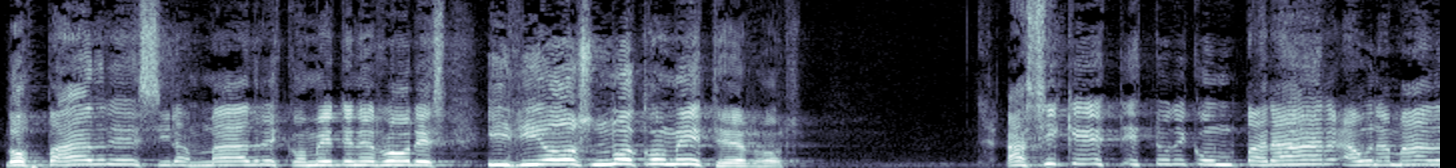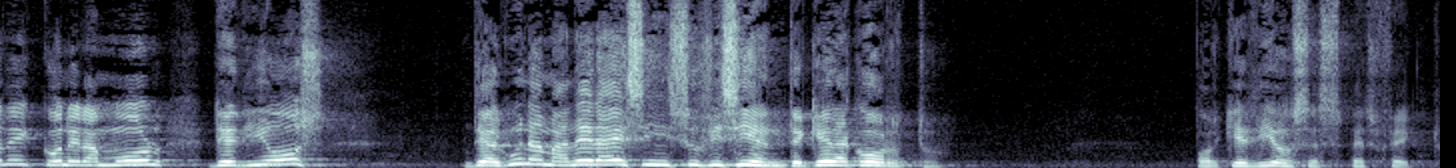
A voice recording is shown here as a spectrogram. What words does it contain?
Los padres y las madres cometen errores y Dios no comete error. Así que esto de comparar a una madre con el amor de Dios, de alguna manera es insuficiente, queda corto porque Dios es perfecto.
